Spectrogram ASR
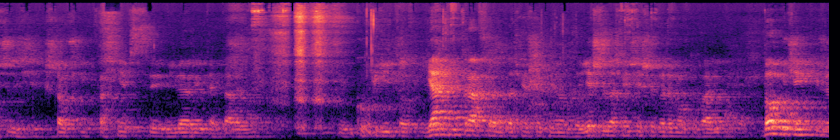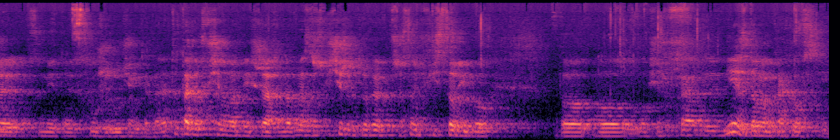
Się kształcili kwaśniewscy, Millery i tak dalej. Kupili to jaki trafem za śmieszne pieniądze, jeszcze za śmieszniejsze wyremontowali. Bogu dzięki, że w sumie to służy ludziom i tak dalej. To tak oczywiście na ładniejszy raz. Natomiast rzeczywiście, żeby trochę przesunąć w historii, bo, bo, bo, bo Księżówka nie jest domem krakowskim,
